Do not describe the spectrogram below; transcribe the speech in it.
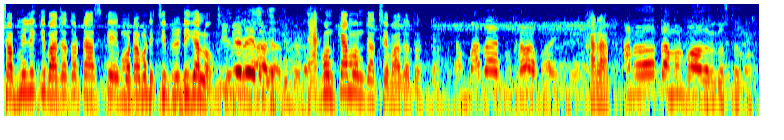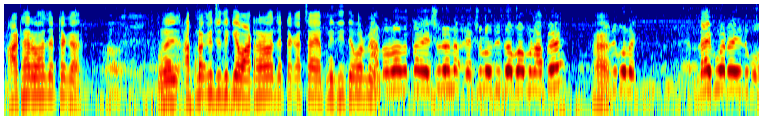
সব মিলে কি বাজার দরটা আজকে মোটামুটি চিপ রেটে গেল? এখন কেমন যাচ্ছে বাজার দরটা বাজার খারাপ ভাই। খারাপ? আঠারো হাজার টাকা পাওয়া যাবে আঠারো হাজার টাকা? হ্যাঁ। মানে আপনাকে যদি কেউ আঠারো হাজার টাকা চায় আপনি দিতে পারবেন? আঠারো হাজার টাকা একশো দিতে পারব না আপে। হ্যাঁ। বলে দেবো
